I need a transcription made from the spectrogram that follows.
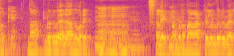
okay നാട്ടിലൊരു വില എന്ന് പറയും. അല്ലേ? നമ്മുടെ നാട്ടിലുള്ളൊരു വില.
